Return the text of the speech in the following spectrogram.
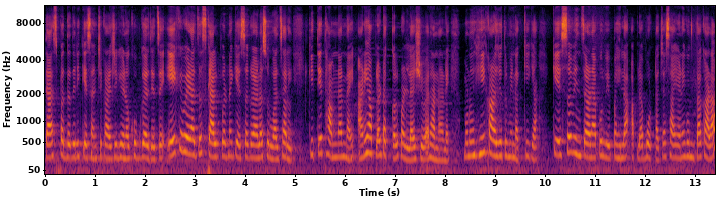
त्याच पद्धतीने केसांची काळजी घेणं खूप गरजेचं आहे. एक वेळा जर स्कॅल्पवरनं केस गळायला सुरुवात झाली की ते थांब राहणार नाही आणि आपलं टक्कल पडल्याशिवाय राहणार नाही. म्हणून ही काळजी तुम्ही नक्की घ्या. केस विंचरण्यापूर्वी पहिला आपल्या बोटाच्या साह्याने गुंता काढा.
